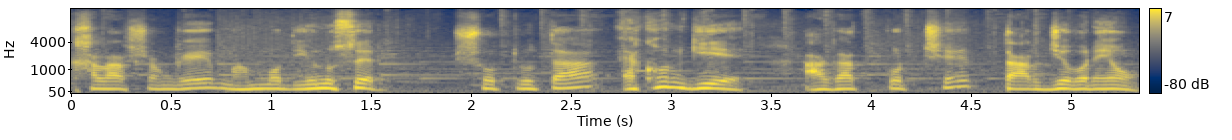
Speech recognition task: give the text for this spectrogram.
খালার সঙ্গে মোহাম্মদ ইউনুসের শত্রুতা এখন গিয়ে আঘাত করছে তার জীবনেও।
